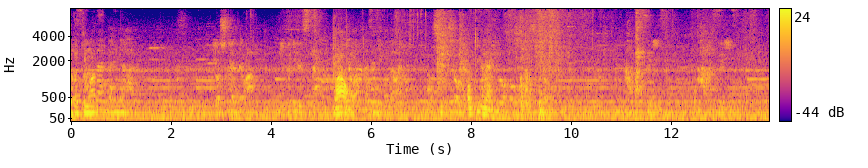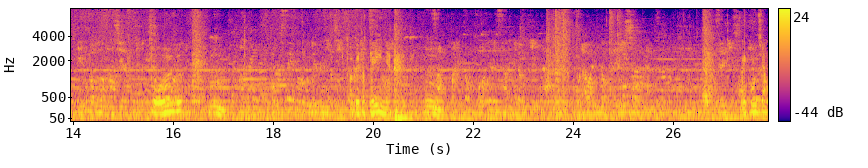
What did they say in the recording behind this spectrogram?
ただきます。わお。大きいねおいしい。うん揚げたてい。いねうん最高じゃん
